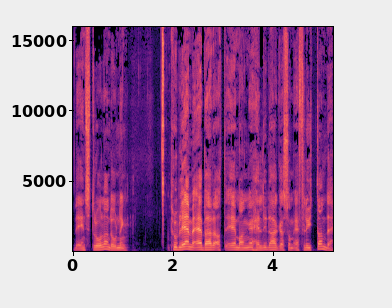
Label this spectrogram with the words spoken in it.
Det er en strålende ordning. Problemet er bare at det er mange helligdager som er flytende.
